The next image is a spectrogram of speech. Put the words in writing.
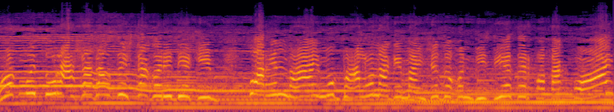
হোক মুই তোর আশাটাও চেষ্টা করি দেখিম। করেন ভাই, মুখ ভালো লাগে মানুষে যখন বিসিএস এর কথা কয়।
